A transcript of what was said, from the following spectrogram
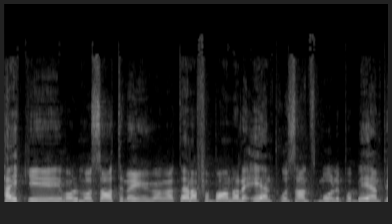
Heikki Holmås sa til meg en gang at det der forbannede 1 %-målet på BNP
